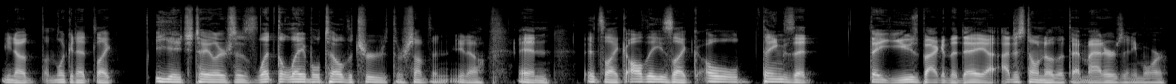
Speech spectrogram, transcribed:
you know, I'm looking at like E.H. Taylor says, let the label tell the truth or something, you know, and it's like all these like old things that they used back in the day. I, I just don't know that that matters anymore.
